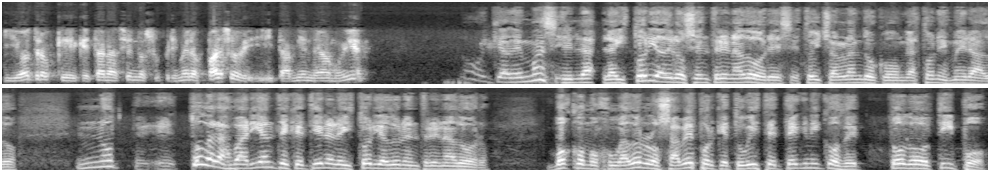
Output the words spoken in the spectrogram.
y otros que, están haciendo sus primeros pasos y, también le va muy bien. y que además eh, la, historia de los entrenadores, estoy charlando con Gastón Esmerado, no eh, todas las variantes que tiene la historia de un entrenador, vos como jugador lo sabés porque tuviste técnicos de todo tipo,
